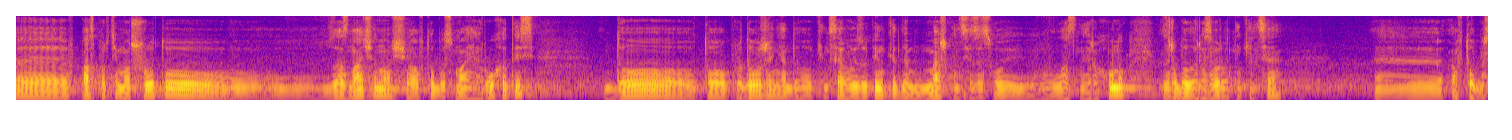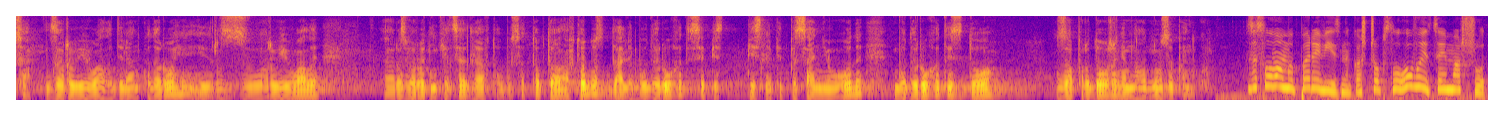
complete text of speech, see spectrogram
е, в паспорті маршруту зазначено, що автобус має рухатись до того продовження, до кінцевої зупинки, де мешканці за свій власний рахунок зробили розворотне кільце автобуса. Загравіювали ділянку дороги і розгравіювали е, розворотні кільце для автобуса. Тобто автобус далі буде рухатися після підписання угоди, буде рухатись до за продовженням на одну зупинку. За словами перевізника, що обслуговує цей маршрут,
